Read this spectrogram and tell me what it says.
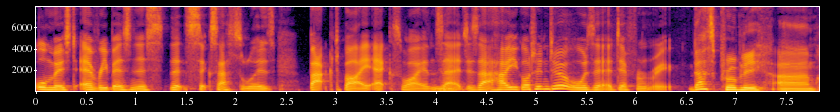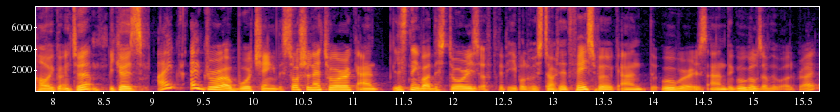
almost every business that's successful is backed by X, Y, and Z. Is that how you got into it, or was it a different route? That's probably um, how I got into it because I, I grew up watching the social network and listening about the stories of the people who started Facebook and the Ubers and the Googles of the world, right?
